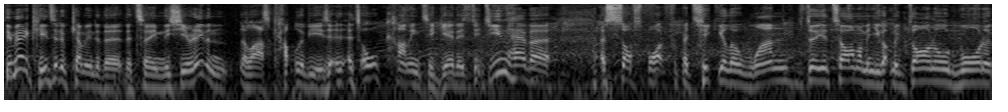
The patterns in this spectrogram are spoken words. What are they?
The amount of kids that have come into the, the team this year, and even the last couple of years, it's all coming together. Do, do you have a, a, soft spot for a particular one, do you, Tom? I mean, you've got McDonald, Warner,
